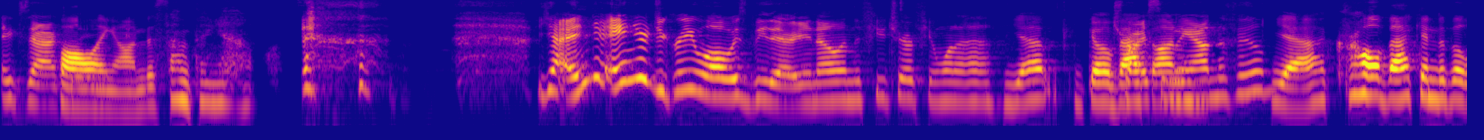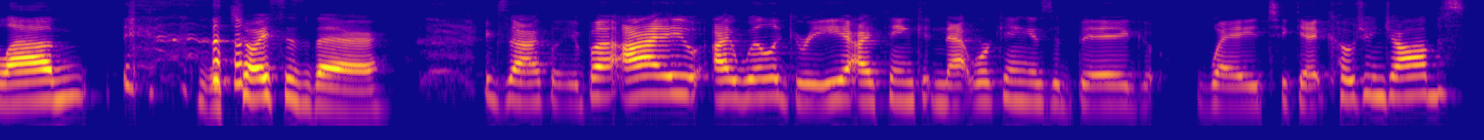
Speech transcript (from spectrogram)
exactly. falling onto something else? yeah, and your, and your degree will always be there, you know, in the future if you want to Yep. Go try back something on. out in the field. Yeah. Crawl back into the lab. The choice is there. exactly. But I I will agree. I think networking is a big way to get coaching jobs.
